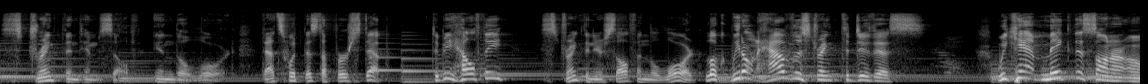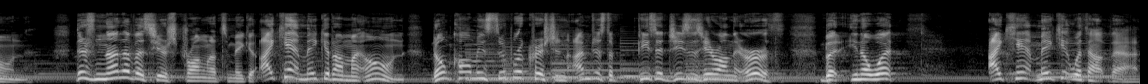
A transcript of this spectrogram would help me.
strengthened himself in the Lord. That's what that's the first step. To be healthy, strengthen yourself in the Lord. Look, we don't have the strength to do this. We can't make this on our own. There's none of us here strong enough to make it. I can't make it on my own. Don't call me super Christian. I'm just a piece of Jesus here on the earth. But you know what? I can't make it without that.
